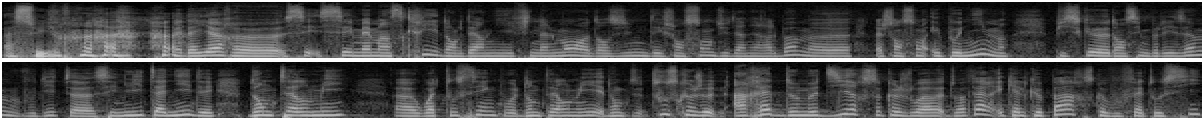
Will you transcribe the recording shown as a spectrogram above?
à suivre. D'ailleurs, euh, c'est même inscrit dans le dernier, finalement, dans une des chansons du dernier album, euh, la chanson éponyme, puisque dans Symbolism, vous dites, euh, c'est une litanie des Don't tell me. what to think, don't tell me. Et donc tout ce que je arrête de me dire ce que je dois, faire. Et quelque part, ce que vous faites aussi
